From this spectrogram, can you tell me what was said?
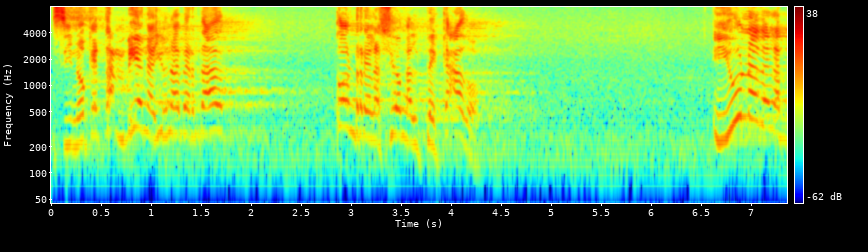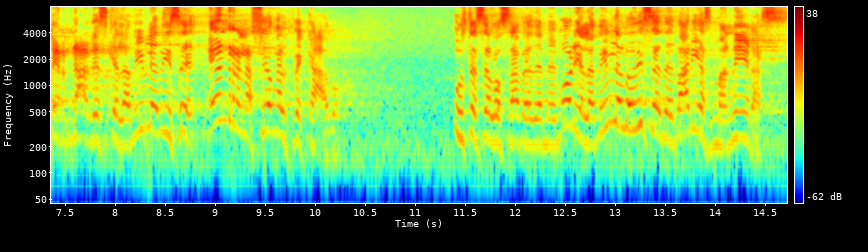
sino que también hay una verdad con relación al pecado. Y una de las verdades que la Biblia dice en relación al pecado, usted se lo sabe de memoria, la Biblia lo dice de varias maneras,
